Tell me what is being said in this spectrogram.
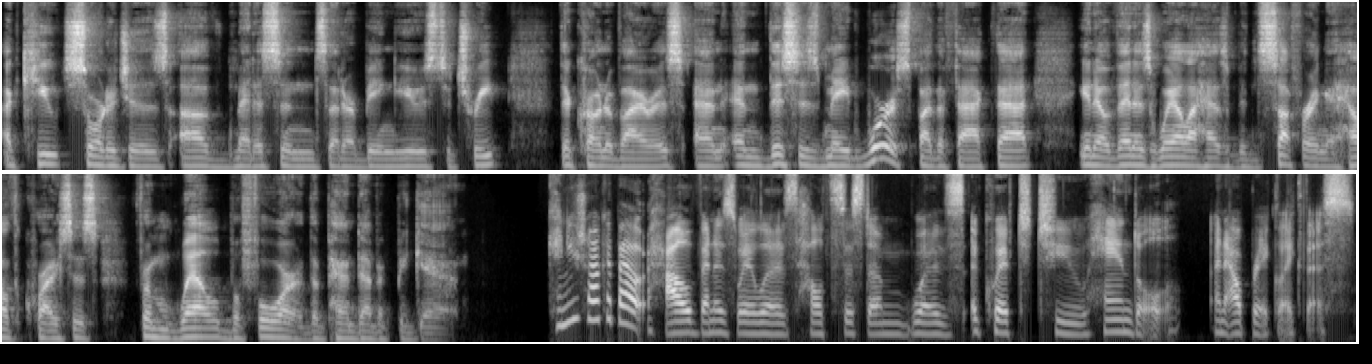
acute shortages of medicines that are being used to treat the coronavirus. And, and this is made worse by the fact that, you know, Venezuela has been suffering a health crisis from well before the pandemic began. Can you talk about how Venezuela's health system was equipped to handle an outbreak like this?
